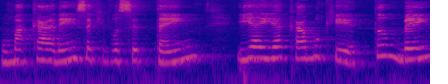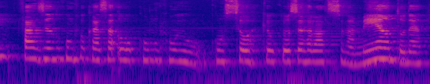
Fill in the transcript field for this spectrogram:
uma carência que você tem e aí acaba o quê? Também fazendo com que o casa, com, com, com seu, que o seu relacionamento, né,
